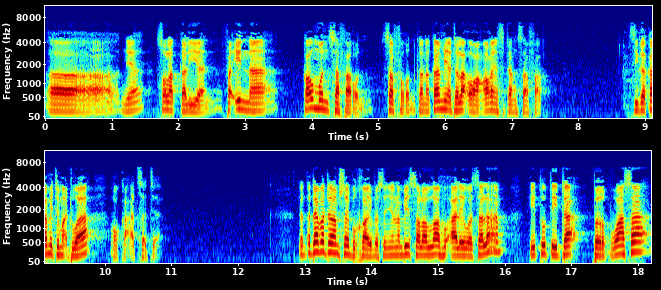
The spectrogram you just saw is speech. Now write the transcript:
uh, ya, solat kalian. Fa inna kaumun safarun. Safarun. Karena kami adalah orang-orang yang sedang safar. Sehingga kami cuma dua rakaat saja. Dan terdapat dalam Sahih Bukhari bahasanya Nabi Shallallahu Alaihi Wasallam itu tidak berpuasa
